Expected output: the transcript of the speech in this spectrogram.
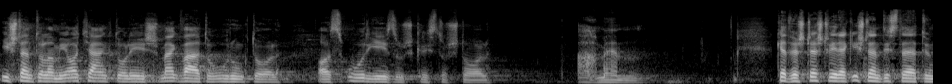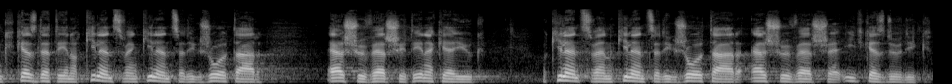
Istentől, ami atyánktól és megváltó úrunktól, az Úr Jézus Krisztustól. Ámen. Kedves testvérek, Isten tiszteletünk kezdetén a 99. Zsoltár első versét énekeljük. A 99. Zsoltár első verse így kezdődik.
